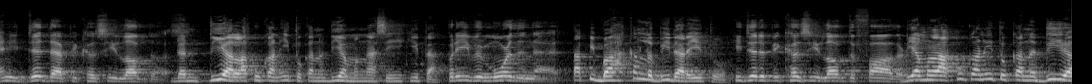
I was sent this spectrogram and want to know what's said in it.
And he did that because he loved us. Dan dia lakukan itu karena dia mengasihi kita. But even more than that, Tapi bahkan lebih dari itu, he did it because he loved the Father. dia melakukan itu karena dia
